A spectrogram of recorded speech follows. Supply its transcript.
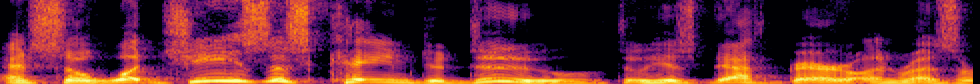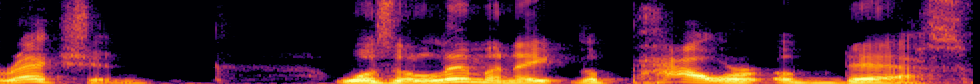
And so what Jesus came to do through his death, burial, and resurrection was eliminate the power of death.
